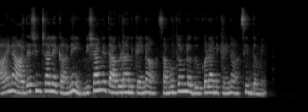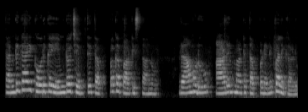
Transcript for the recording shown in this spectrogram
ఆయన ఆదేశించాలే కానీ విషాన్ని తాగడానికైనా సముద్రంలో దూకడానికైనా సిద్ధమే. తండ్రి గారి కోరిక ఏమిటో చెప్తే తప్పక పాటిస్తాను. రాముడు ఆడిన మాట తప్పడని పలికాడు.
